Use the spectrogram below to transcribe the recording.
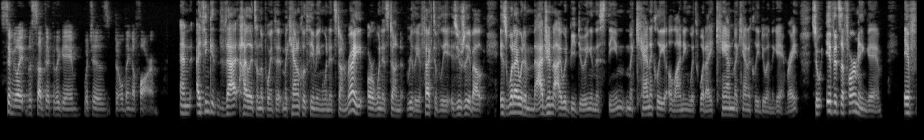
simulate the subject of the game, which is building a farm. And I think that highlights on the point that mechanical theming, when it's done right or when it's done really effectively, is usually about is what I would imagine I would be doing in this theme mechanically aligning with what I can mechanically do in the game, right? So if it's a farming game, if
